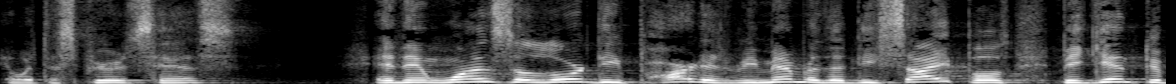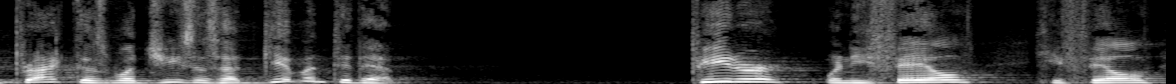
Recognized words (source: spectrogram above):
and what the Spirit says. And then once the Lord departed, remember the disciples began to practice what Jesus had given to them. Peter, when he failed, he failed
